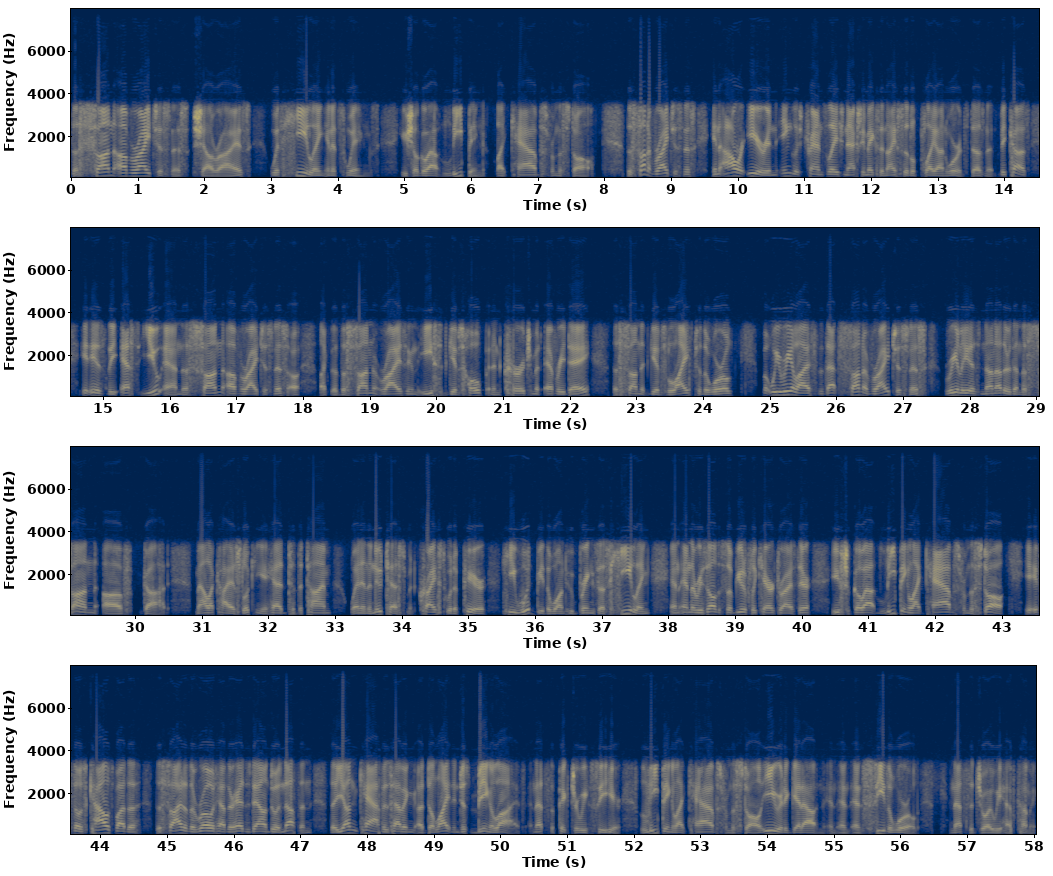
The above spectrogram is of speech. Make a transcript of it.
the Sun of Righteousness shall rise with healing in its wings. You shall go out leaping like calves from the stall. The Sun of Righteousness, in our ear, in English translation, actually makes a nice little play on words, doesn't it? Because it is the S U N, the Sun of Righteousness, or like the, the sun rising in the east that gives hope and encouragement every day, the sun that gives life to the world. But we realize that that Sun of Righteousness really is none other than the Son of God. Malachi is looking ahead to the time when in the New Testament Christ would appear, he would be the one who brings us healing. And, and the result is so beautifully characterized there. You should go out leaping like calves from the stall. If those cows by the, the side of the road have their heads down doing nothing, the young calf is having a delight in just being alive. And that's the picture we see here. Leaping like calves from the stall, eager to get out and, and, and see the world. And that's the joy we have coming.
